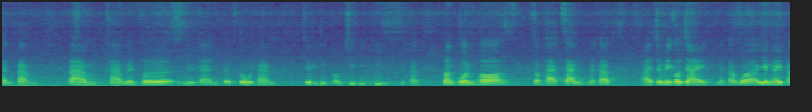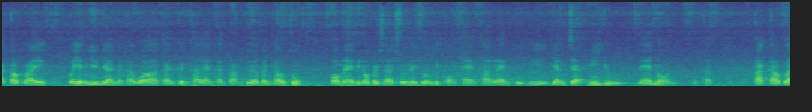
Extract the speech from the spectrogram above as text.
ขั้นต่ำตามค่าเงินเฟ้อหรือการเติบโตทางเศรษฐกิจของ GDP นะครับบางคนพอสัมภาษณ์สั้นนะครับอาจจะไม่เข้าใจนะครับว่ายังไงพักเก้าวไกลก็ยังยืนยันนะครับว่าการขึ้นค่าแรงขั้นต่ำเพื่อบรรเทาทุกข์ พ่อแม่พี่น้องประชาชนในช่วงที่ของแพงค่าแรงถูกนี้ยังจะมีอยู่แน่นอนนะครับพักก้าวไกล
